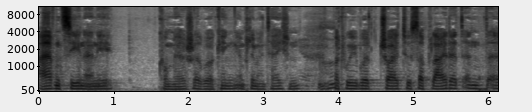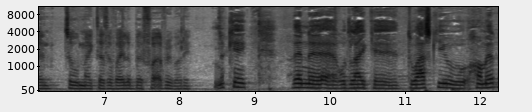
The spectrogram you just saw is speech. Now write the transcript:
I haven't seen any commercial working implementation, mm-hmm. but we will try to supply that and, and to make that available for everybody. Okay. Then uh, I would like uh, to ask you, Homer,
